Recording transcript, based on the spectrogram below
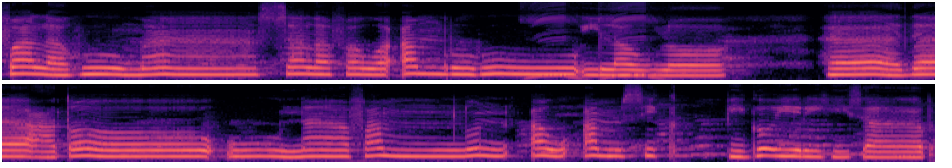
Falahu ma salafa wa amruhu ilallah. Hadza ata'una famnun au amsik bighairi hisab.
